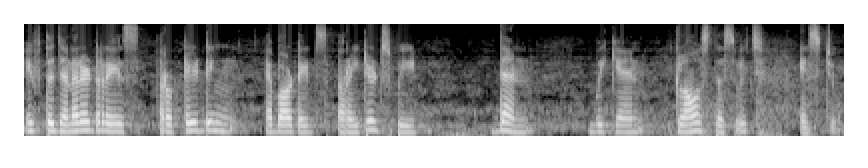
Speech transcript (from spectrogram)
If the generator is rotating about its rated speed then we can close the switch S2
